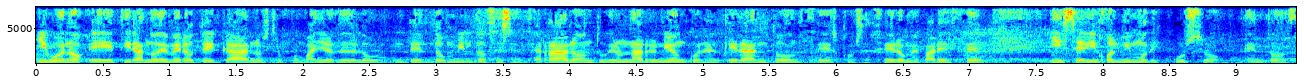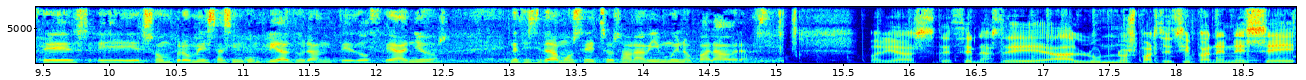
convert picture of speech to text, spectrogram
Y bueno, eh, tirando de meroteca, nuestros compañeros del 2012 se encerraron, tuvieron una reunión con el que era entonces consejero, me parece, y se dijo el mismo discurso. Entonces, eh, son promesas incumplidas durante 12 años. Necesitamos hechos ahora mismo y no palabras. Varias decenas de alumnos participan en ese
